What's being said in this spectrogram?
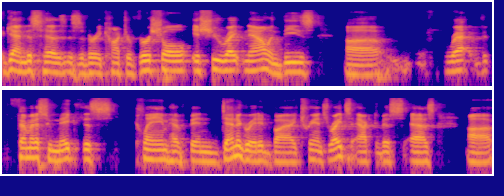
again, this has this is a very controversial issue right now, and these uh, feminists who make this claim have been denigrated by trans rights activists as uh,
